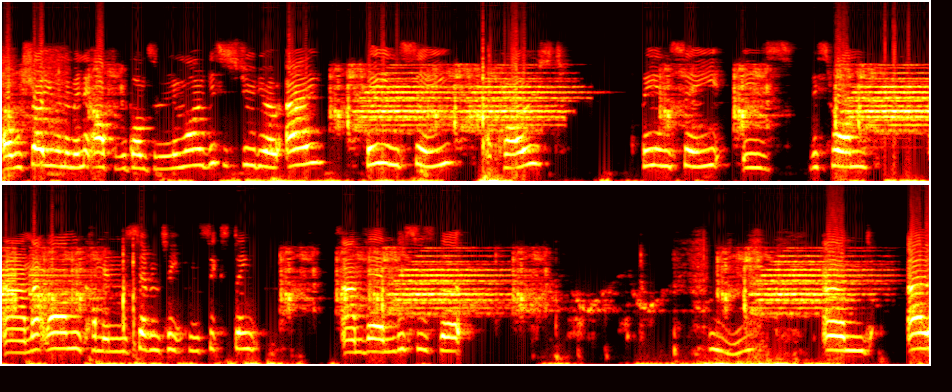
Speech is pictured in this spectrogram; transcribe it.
I will show you in a minute after we've gone to the limo. This is Studio A, B and C are closed. B and C is this one and that one coming the 17th and 16th. And then this is the hmm, and A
